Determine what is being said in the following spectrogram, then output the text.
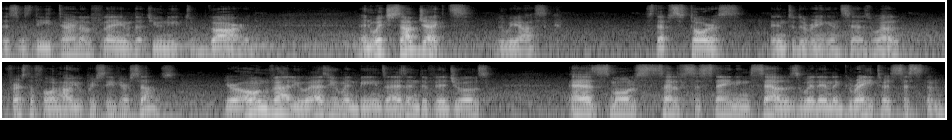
This is the eternal flame that you need to guard. And which subjects do we ask? Steps Taurus into the ring and says well first of all how you perceive yourselves. Your own value as human beings as individuals as small self-sustaining cells within a greater system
